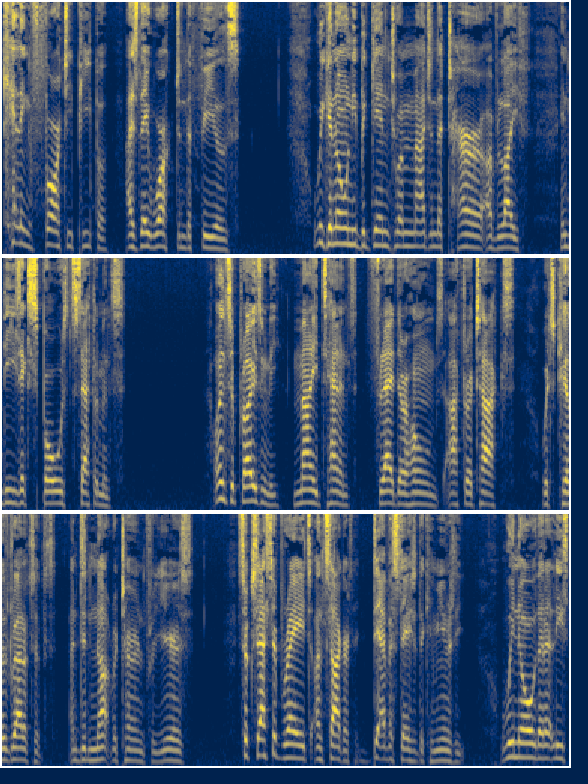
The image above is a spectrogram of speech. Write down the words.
killing forty people as they worked in the fields. We can only begin to imagine the terror of life in these exposed settlements. Unsurprisingly, many tenants fled their homes after attacks, which killed relatives and did not return for years. Successive raids on Saggart devastated the community. We know that at least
